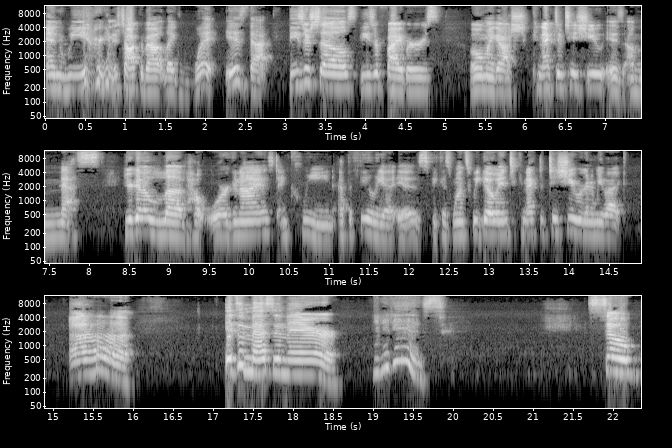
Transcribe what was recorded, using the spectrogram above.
And we are going to talk about, like, what is that? These are cells. These are fibers. Oh, my gosh. Connective tissue is a mess. You're going to love how organized and clean epithelia is because once we go into connective tissue, we're going to be like, ah, it's a mess in there. And it is. So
